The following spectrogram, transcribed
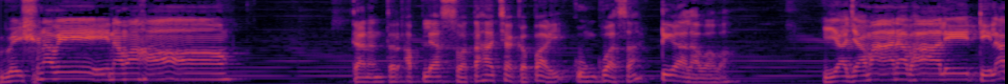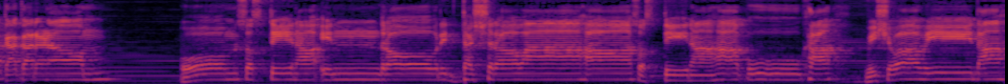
विष्णवे नमः. त्यानंतर आपल्या स्वतःच्या कपाळी कुंकवाचा टिळा लावावा. यजमान भाले तिलककर्णम् ॐ स्वस्ति न इन्द्रो वृद्धश्रवाः स्वस्ति नः पूखा विश्ववेदाः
